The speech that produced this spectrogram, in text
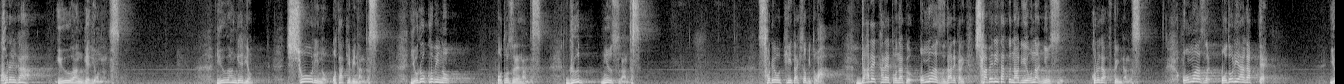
これがεὐαγγέλιονなんです。εὐαγγέλιον勝利の雄たけびなんです。喜びの訪れなんです。 good news なんです。それを聞いた人々は誰彼となく思わず誰かに喋りたくなるようなニュース。これが福音なんです。思わず踊り上がって喜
